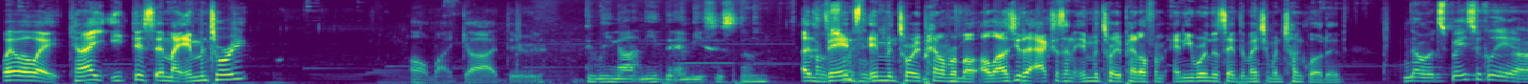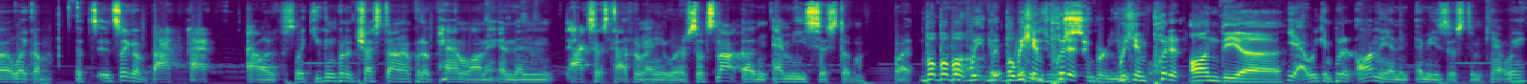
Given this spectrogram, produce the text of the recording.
Wait, wait, wait. Can I eat this in my inventory? Oh my god, dude. Do we not need the ME system? Advanced sweet. inventory panel remote allows you to access an inventory panel from anywhere in the same dimension when chunk loaded. No, it's basically uh, like a it's it's like a backpack, Alex. Like you can put a chest down and put a panel on it, and then access that from anywhere. So it's not an ME system, but But but but we, it- but we can put it super we can put it on the uh yeah, we can put it on the ME system, can't we?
